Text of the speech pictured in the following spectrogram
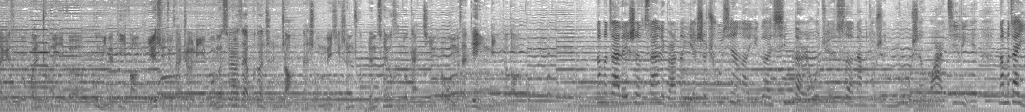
带给很多观众的一个共鸣的地方，也许就在这里。我们虽然在不断成长，但是我们内心深处仍存有很多感情，而我们在电影里得到了。那么在《雷神三》里边呢，也是出现了一个新的人物角色，那么就是女武神瓦尔基里。那么在以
